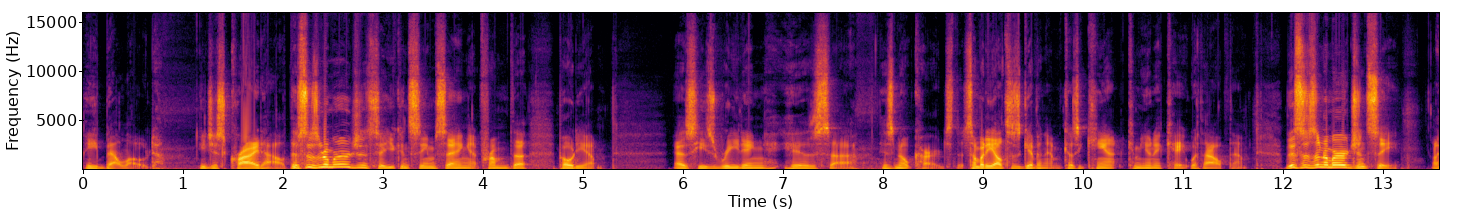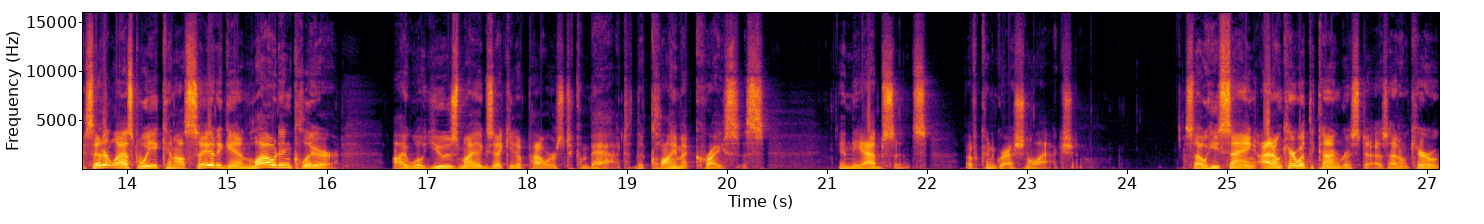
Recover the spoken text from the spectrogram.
He bellowed. He just cried out, "This is an emergency!" You can see him saying it from the podium as he's reading his uh, his note cards that somebody else has given him because he can't communicate without them. This is an emergency. I said it last week, and I'll say it again, loud and clear. I will use my executive powers to combat the climate crisis in the absence of congressional action. So he's saying, I don't care what the Congress does. I don't care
